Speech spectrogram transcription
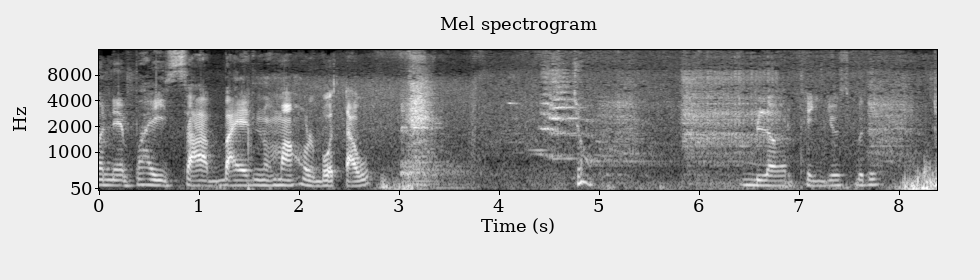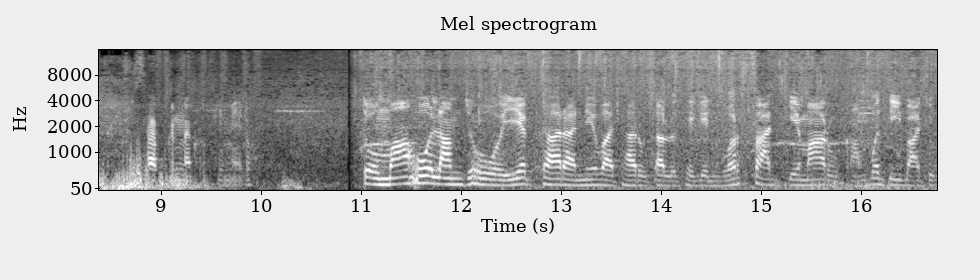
અને ભાઈ સાહેબ, બહારનો માહોલ બતાવું. બ્લર થઈ ગયું છે બધું. સાફ કરી નાખો કેમેરો. તો માહોલ આમ જોવો એક ધારા નેવા ધારું ચાલુ થઈ ગઈ વરસાદ કે મારું કામ બધી બાજુ.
